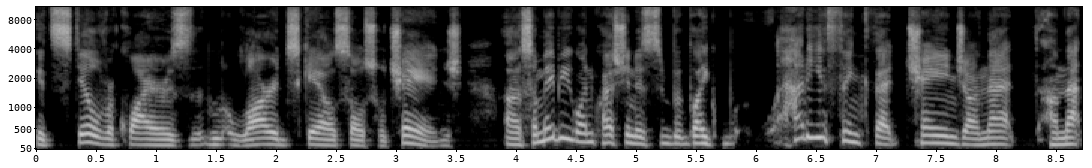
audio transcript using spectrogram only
it still requires large scale social change. Uh, so maybe one question is like, how do you think that change on that on that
